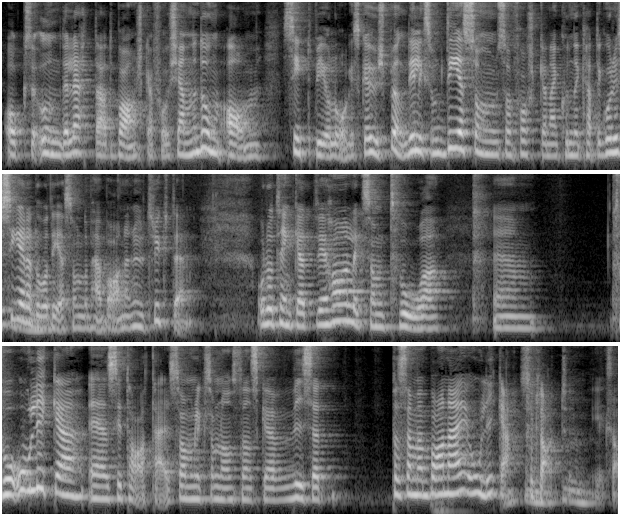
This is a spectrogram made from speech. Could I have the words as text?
också underlätta att barn ska få kännedom om sitt biologiska ursprung. Det är liksom det som, som forskarna kunde kategorisera då, det som de här barnen uttryckte. Och då tänker jag att vi har liksom två, ehm, två olika eh, citat här som liksom någonstans ska visa att på samma barn är olika såklart. Liksom.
